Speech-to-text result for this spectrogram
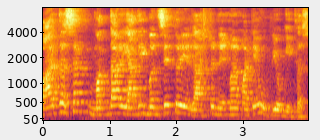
પારદર્શક મતદાર યાદી બનશે તો એ રાષ્ટ્ર નિર્માણ માટે ઉપયોગી થશે.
